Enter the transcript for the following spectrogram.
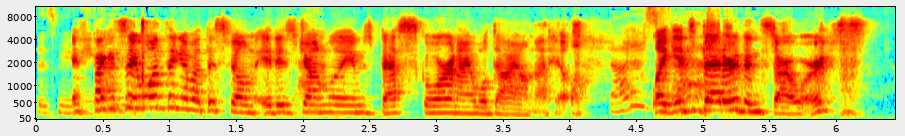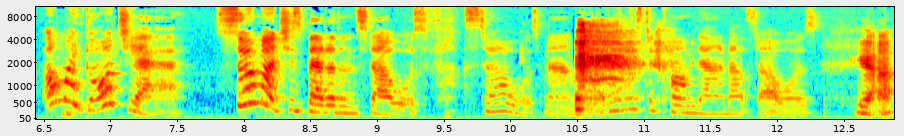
this movie. If I could say one thing about this film, it is John Williams' best score, and I will die on that hill. that is Like it's better than Star Wars. Oh my god, yeah. So much is better than Star Wars. Fuck Star Wars, man. Like, everyone needs to calm down about Star Wars. Yeah.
